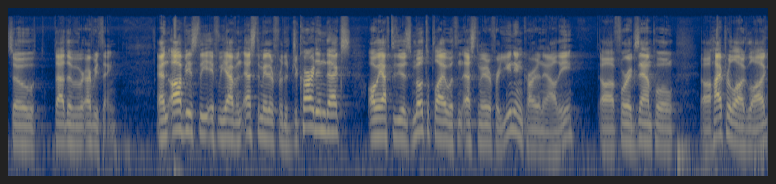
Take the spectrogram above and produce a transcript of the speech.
So that over everything. And obviously, if we have an estimator for the Jaccard index, all we have to do is multiply with an estimator for union cardinality, uh, for example, uh, hyperlog log,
